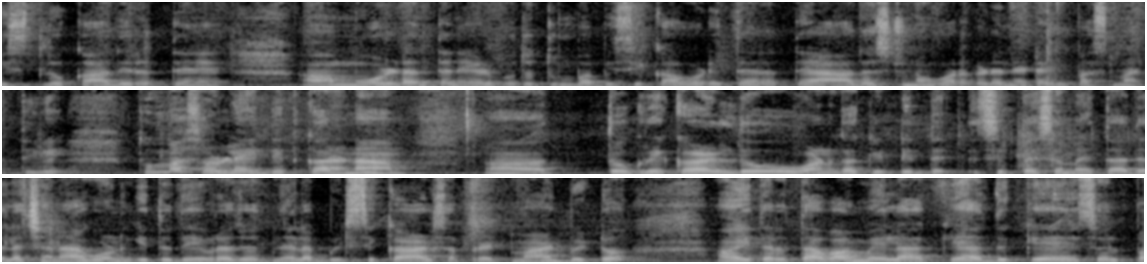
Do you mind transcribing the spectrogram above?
ಬಿಸಿಲು ಕಾದಿರುತ್ತೆ. ಮೋಲ್ಡ್ ಅಂತಲೇ ಹೇಳ್ಬೋದು. ತುಂಬ ಬಿಸಿ ಕಾವು ಹೊಡಿತಾ ಇರುತ್ತೆ. ಆದಷ್ಟು ನಾವು ಹೊರಗಡೆನೇ ಟೈಮ್ ಪಾಸ್ ಮಾಡ್ತೀವಿ. ತುಂಬ ಸೊಳ್ಳೆ ಇದ್ದಿದ್ದ ಕಾರಣ ತೊಗರಿ ಕಾಳ್ದು ಒಣಗಕ್ಕಿಟ್ಟಿದ್ದೆ ಸಿಪ್ಪೆ ಸಮೇತ ಅದೆಲ್ಲ ಚೆನ್ನಾಗಿ ಒಣಗಿತ್ತು. ದೇವರಾಜ್ ಅದನ್ನೆಲ್ಲ ಬಿಡಿಸಿ ಕಾಳು ಸಪ್ರೇಟ್ ಮಾಡಿಬಿಟ್ಟು ಈ ಥರ ತವಾ ಮೇಲೆ ಹಾಕಿ ಅದಕ್ಕೆ ಸ್ವಲ್ಪ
